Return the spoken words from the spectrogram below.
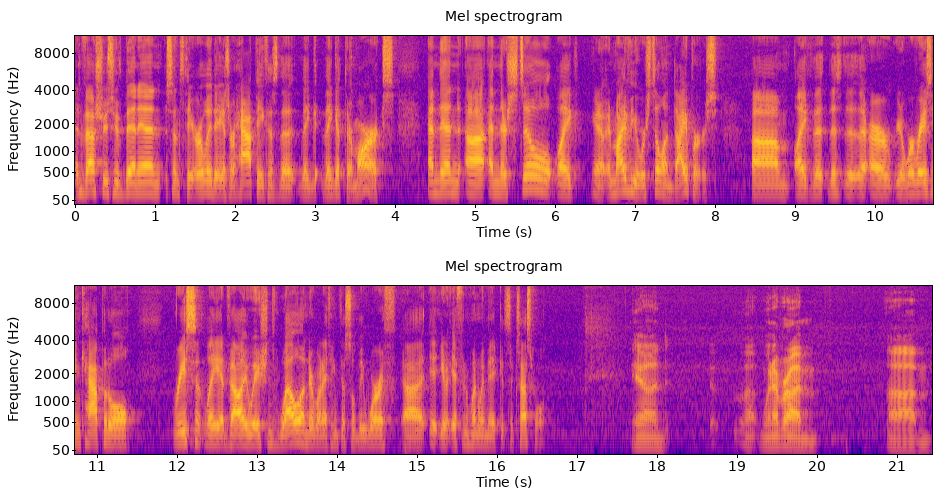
investors who've been in since the early days are happy because the, they, they get their marks. And then, uh, and they're still like, you know, in my view, we're still in diapers. Um, like the, the, you know, we're raising capital recently at valuations well under what I think this will be worth uh, it, you know, if and when we make it successful. And uh, whenever I'm um,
